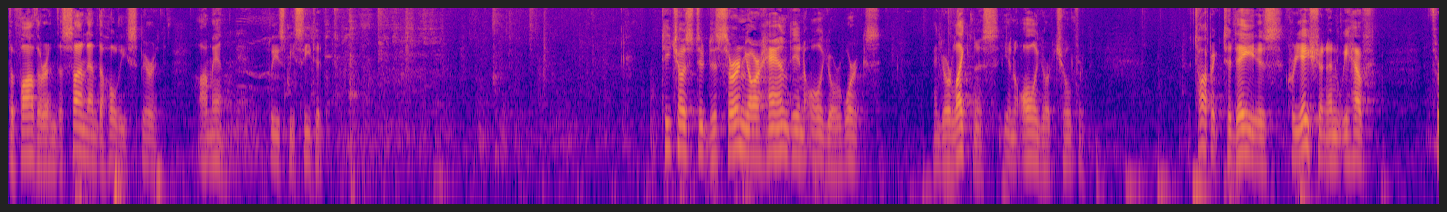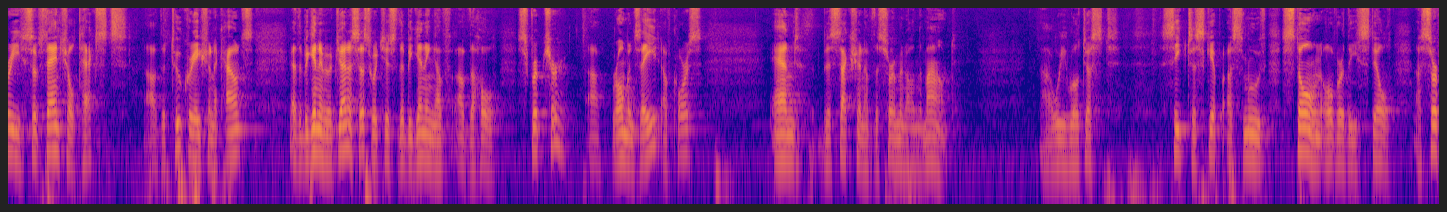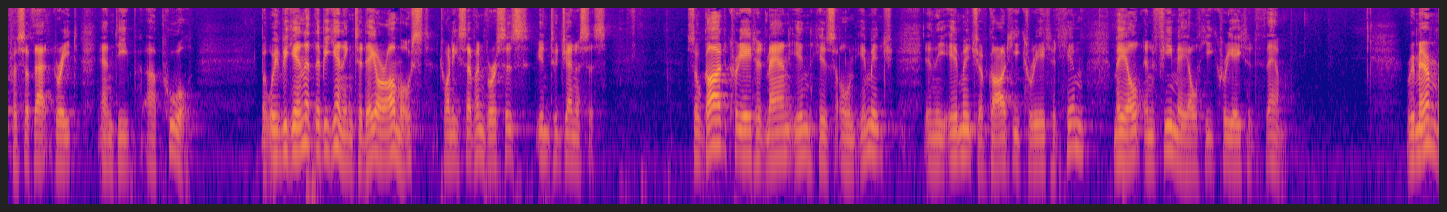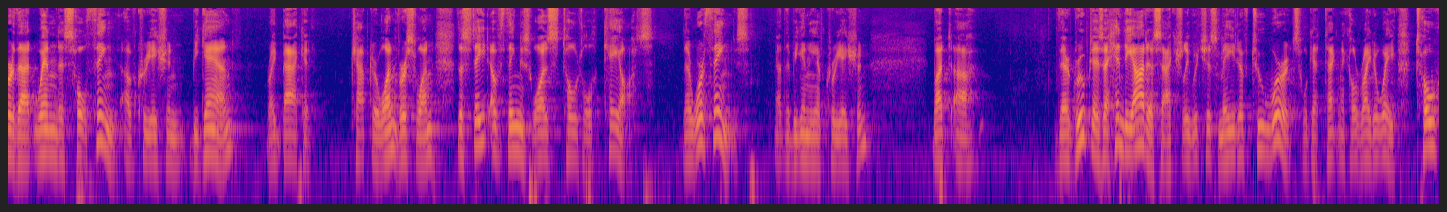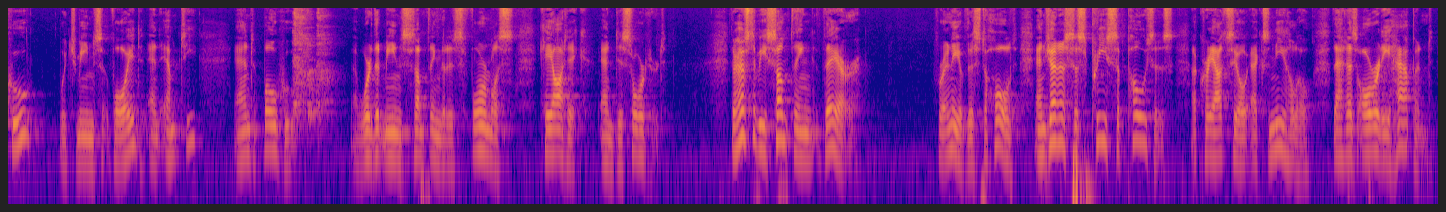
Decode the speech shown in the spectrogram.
the Father and the Son and the Holy Spirit. Amen. Amen. Please be seated. Teach us to discern your hand in all your works and your likeness in all your children. The topic today is creation, and we have three substantial texts uh, the two creation accounts at the beginning of Genesis, which is the beginning of, of the whole scripture, uh, Romans 8, of course, and this section of the Sermon on the Mount. Uh, we will just seek to skip a smooth stone over the still uh, surface of that great and deep uh, pool. But we begin at the beginning today, or almost 27 verses into Genesis. So God created man in his own image. In the image of God, he created him. Male and female, he created them. Remember that when this whole thing of creation began, right back at chapter 1, verse 1, the state of things was total chaos. There were things at the beginning of creation, but uh, they're grouped as a hendiadys, actually, which is made of two words. We'll get technical right away. Tohu, which means void and empty, and bohu, a word that means something that is formless, chaotic, and disordered. There has to be something there for any of this to hold, and Genesis presupposes a creatio ex nihilo that has already happened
